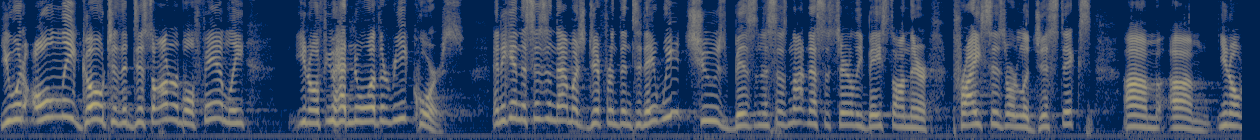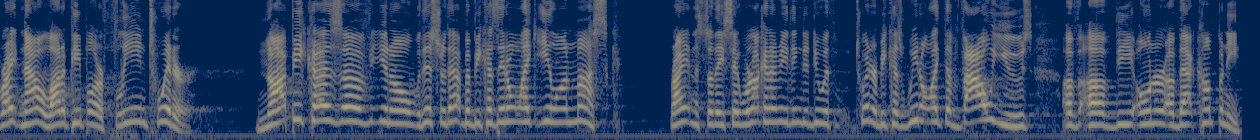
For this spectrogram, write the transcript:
You would only go to the dishonorable family, you know, if you had no other recourse. And again, this isn't that much different than today. We choose businesses not necessarily based on their prices or logistics. Um, um, you know, right now, a lot of people are fleeing Twitter, not because of, you know, this or that, but because they don't like Elon Musk right? And so they say, we're not going to have anything to do with Twitter because we don't like the values of, of the owner of that company.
